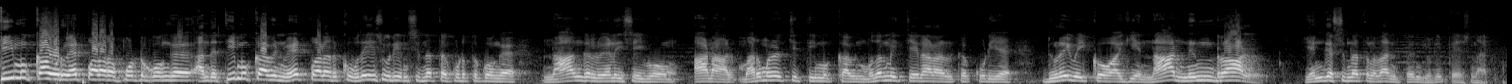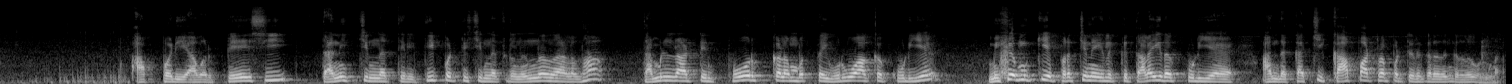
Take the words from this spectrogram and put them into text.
திமுக ஒரு வேட்பாளரை போட்டுக்கோங்க. அந்த திமுகவின் வேட்பாளருக்கு உதயசூரியன் சின்னத்தை கொடுத்துக்கோங்க. நாங்கள் வேலை செய்வோம். ஆனால் மறுமலர்ச்சி திமுகவின் முதன்மைச் செயலாளர் இருக்கக்கூடிய துரை வைகோ ஆகிய நான் நின்றால் எங்கள் சின்னத்தில் தான் நிற்பேன்னு சொல்லி பேசினார். அப்படி அவர் பேசி தனிச்சின்னத்தில் தீப்பெட்டி சின்னத்தில் நின்றதால தான் தமிழ்நாட்டின் போர்க்களம்பத்தை உருவாக்கக்கூடிய மிக முக்கிய பிரச்சனைகளுக்கு தலையிடக்கூடிய அந்த கட்சி காப்பாற்றப்பட்டிருக்கிறதுங்கிறது உண்மை.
